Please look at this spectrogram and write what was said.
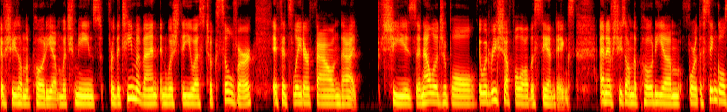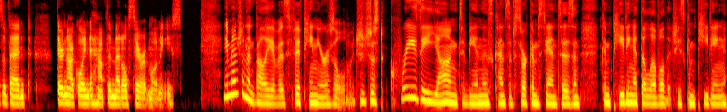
if she's on the podium, which means for the team event in which the US took silver, if it's later found that she's ineligible, it would reshuffle all the standings. And if she's on the podium for the singles event, they're not going to have the medal ceremonies. You mentioned that Valieva is 15 years old, which is just crazy young to be in these kinds of circumstances and competing at the level that she's competing.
